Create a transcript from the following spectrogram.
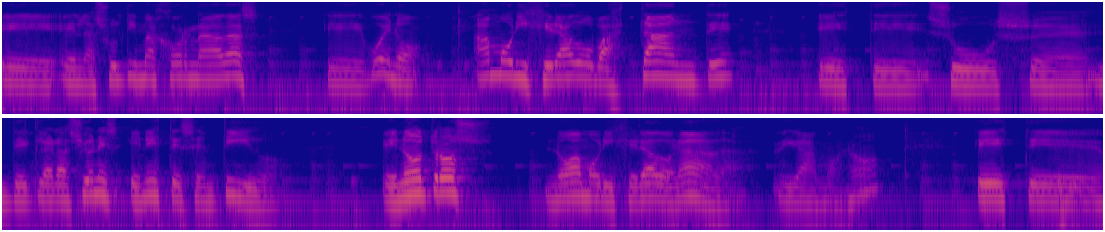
en las últimas jornadas, bueno, ha morigerado bastante este, sus eh, declaraciones en este sentido. En otros no ha morigerado nada, digamos, ¿no? Este,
